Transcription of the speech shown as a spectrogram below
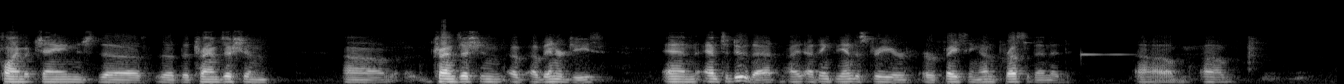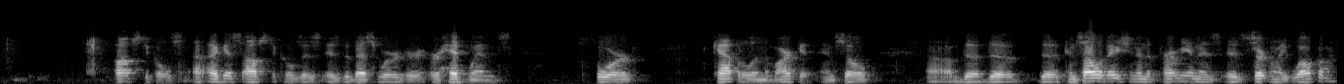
climate change, the the transition uh transition of energies. And, to do that, I think the industry are facing unprecedented um, um, obstacles. I guess obstacles is the best word, or headwinds for capital in the market. And so uh, the consolidation in the Permian is certainly welcome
